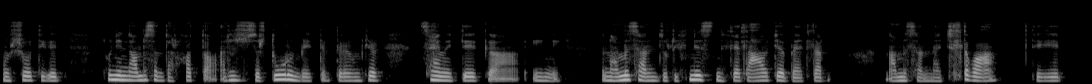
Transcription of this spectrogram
хүн шүү. Тэгээд түүний номын санд ороход ариун сүнсээр дүүрэн байдаг. Тэр үнэхээр сайн мэдээг энэ номын сан зүр эхнээс нь ихэл аудио байдлаар номын сан ажилладаг байгаа. Тэгээд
